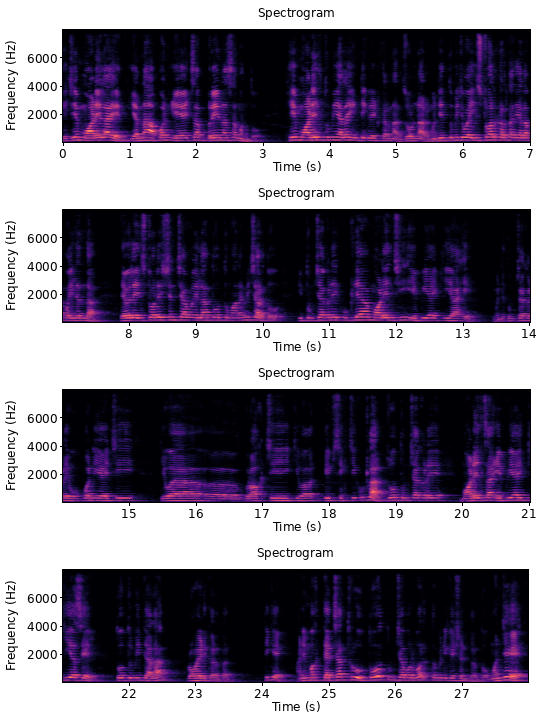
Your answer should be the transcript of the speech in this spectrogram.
हे जे मॉडेल आहेत यांना आपण ए आयचा ब्रेन असं म्हणतो. हे मॉडेल तुम्ही याला इंटिग्रेट करणार जोडणार. म्हणजे तुम्ही जेव्हा इन्स्टॉल करतात याला पहिल्यांदा त्यावेळेला इन्स्टॉलेशनच्या वेळेला तो तुम्हाला विचारतो की तुमच्याकडे कुठल्या मॉडेलची ए पी आय की आहे? म्हणजे तुमच्याकडे ओपन ए आयची किंवा ग्रॉकची किंवा डीपसिकची कुठला जो तुमच्याकडे मॉडेलचा ए पी आय की असेल तो तुम्ही त्याला प्रोव्हाइड करतात. ठीक आहे? आणि मग त्याच्या थ्रू तो तुमच्याबरोबर कम्युनिकेशन करतो. म्हणजे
